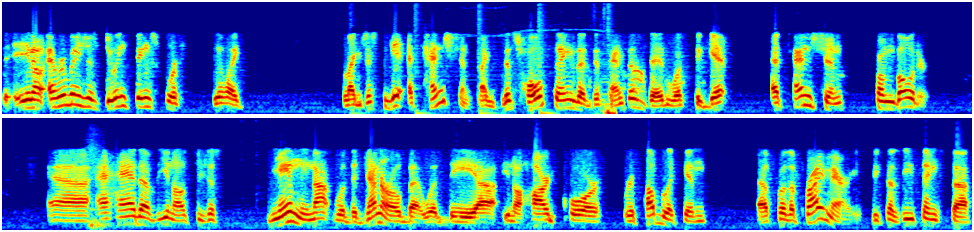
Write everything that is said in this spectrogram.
you know everybody's just doing things for like like just to get attention. Like this whole thing that DeSantis did was to get attention from voters uh, ahead of you know to just mainly not with the general but with the uh, you know hardcore Republicans uh, for the primaries because he thinks that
